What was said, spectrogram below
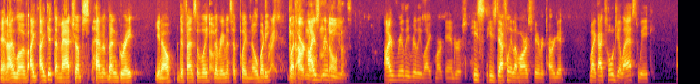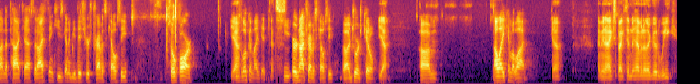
Man, I love. I, I get the matchups haven't been great. You know, defensively, Oh. the Ravens have played nobody. Right. The But I- Cardinals I and the Dolphins. I really, really like Mark Andrews. He's he's definitely Lamar's favorite target. Mike, I told you last week on the podcast that I think he's going to be this year's Travis Kelce. So far, Yeah. he's looking like it. That's He, or not Travis Kelce, uh, George Kittle. Yeah. Um, I like him a lot. Yeah, I mean, I expect him to have another good week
